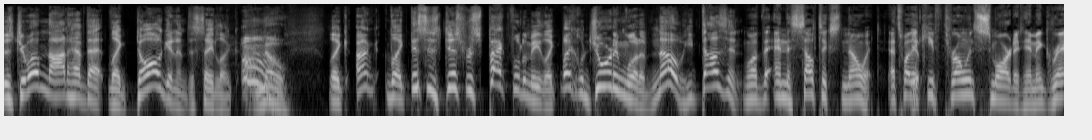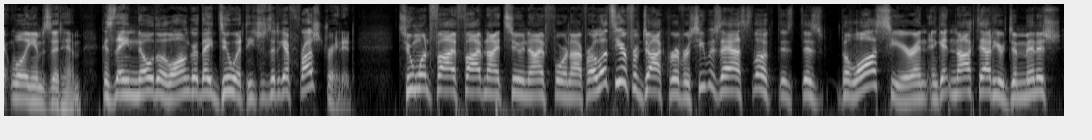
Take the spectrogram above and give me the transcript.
does Joel not have that like dog in him to say like, oh, no. like I'm like this is disrespectful to me, like Michael Jordan would have. No, he doesn't. well, the, and the Celtics know it. That's why they keep throwing Smart at him and Grant Williams at him because they know the longer they do it, he's just going to get frustrated. 215 592 9494. Let's hear from Doc Rivers. He was asked, look, does, does the loss here and, and getting knocked out here diminish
